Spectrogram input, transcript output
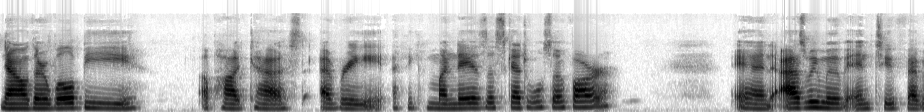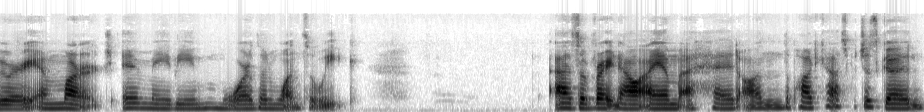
Now there will be a podcast every I think Monday is the schedule so far. And as we move into February and March, it may be more than once a week. As of right now, I am ahead on the podcast, which is good,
